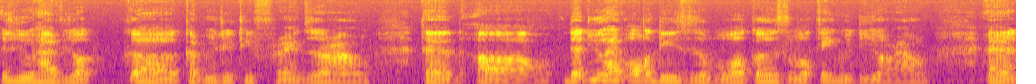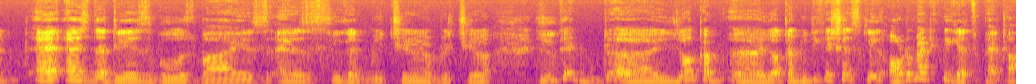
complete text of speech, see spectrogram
You have your uh, community friends around then uh, then you have all these workers working with you around. And a- as the days goes by as, as you get mature mature you get uh, your com- uh, your communication skill automatically gets better.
